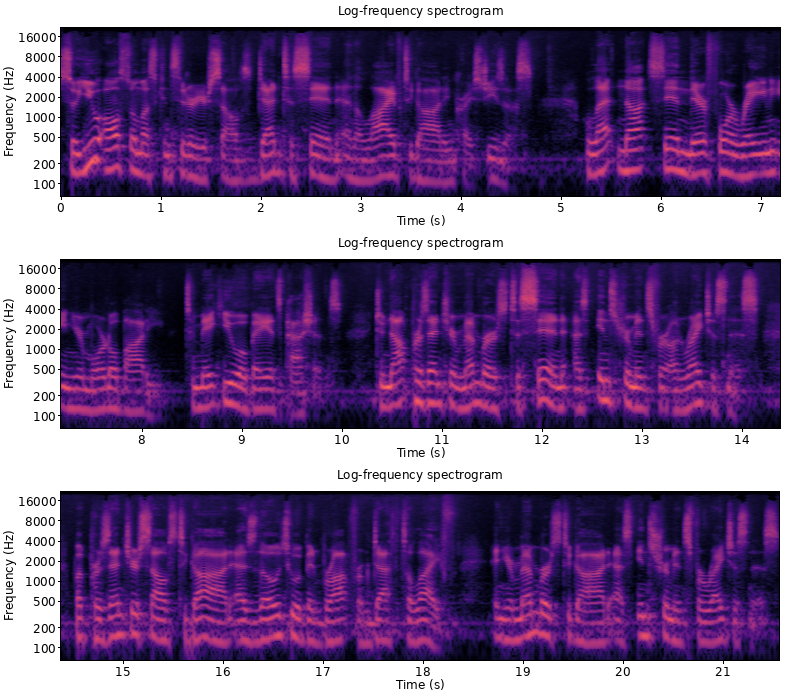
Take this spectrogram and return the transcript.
So you also must consider yourselves dead to sin and alive to God in Christ Jesus. Let not sin therefore reign in your mortal body to make you obey its passions. Do not present your members to sin as instruments for unrighteousness, but present yourselves to God as those who have been brought from death to life and your members to God as instruments for righteousness.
